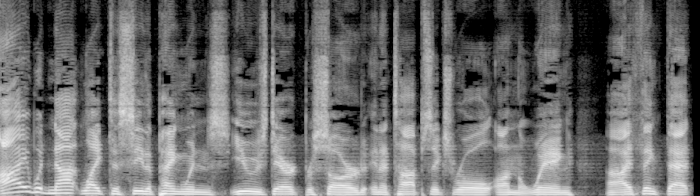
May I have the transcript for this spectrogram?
I would not like to see the Penguins use Derek Brassard in a top six role on the wing. Uh, I think that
